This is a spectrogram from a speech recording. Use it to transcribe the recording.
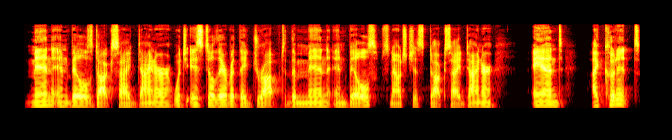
Min and Bill's Dockside Diner, which is still there, but they dropped the Min and Bill's. So now it's just Dockside Diner. And I couldn't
